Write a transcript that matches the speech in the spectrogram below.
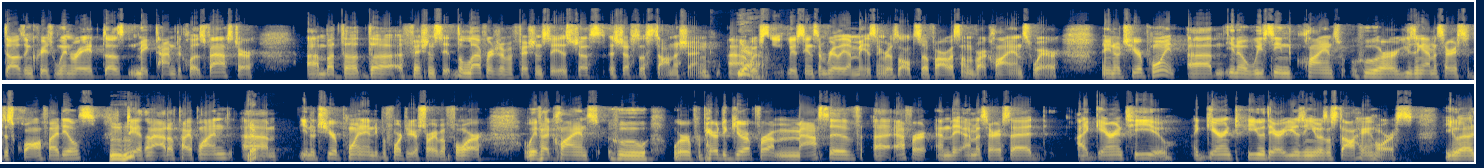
does increase win rate, does make time to close faster. Um, but the the efficiency, the leverage of efficiency is just is just astonishing. Uh, yeah. we've, seen, we've seen some really amazing results so far with some of our clients. Where, you know, to your point, um, you know, we've seen clients who are using emissaries to disqualify deals mm-hmm. to get them out of pipeline. Yep. Um, you know, to your point, Andy, before to your story before, we've had clients who were prepared to gear up for a massive uh, effort, and the emissary said, "I guarantee you, I guarantee you, they are using you as a stalking horse. You, uh,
